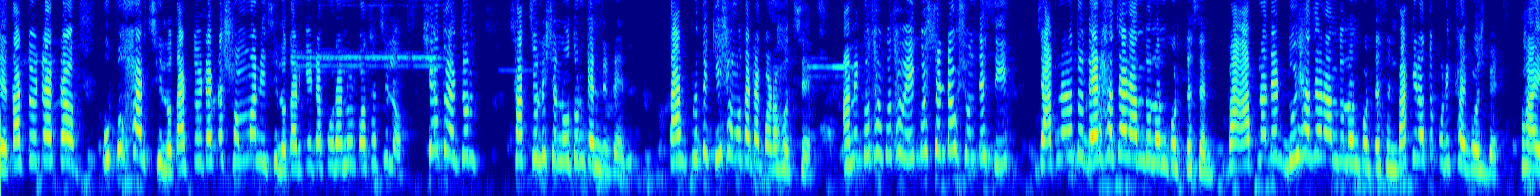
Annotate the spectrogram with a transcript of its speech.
পরাইছে তার তো এটা একটা উপহার ছিল, তার তো এটা একটা সম্মানই ছিল, তার কি এটা পুরানোর কথা ছিল? সে তো একজন সাতচল্লিশের নতুন ক্যান্ডিডেট তার প্রতি কি সমতাটা করা হচ্ছে? আমি কোথাও কোথাও এই কোশ্চেনটাও শুনতেছি যে আপনারা তো দেড় হাজার আন্দোলন করতেছেন, বা আপনাদের দুই হাজার আন্দোলন করতেছেন, বাকিরা তো পরীক্ষায় বসবে। ভাই,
